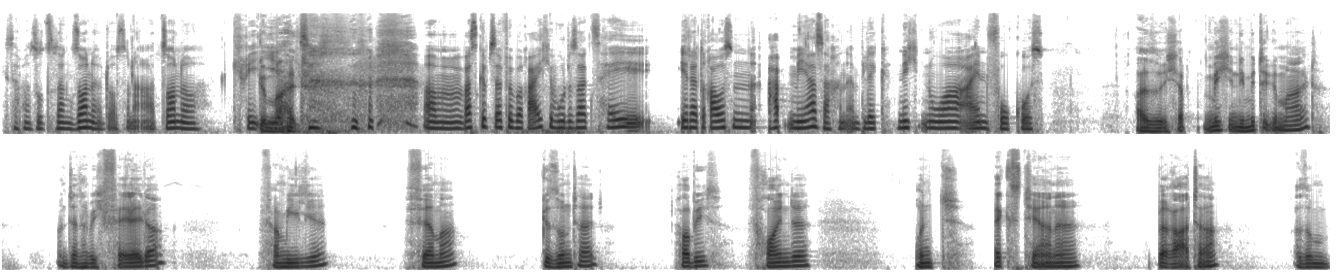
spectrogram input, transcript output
ich sag mal sozusagen Sonne, du hast so eine Art Sonne kreiert. Gemalt. ähm, was gibt's da für Bereiche, wo du sagst, hey, ihr da draußen habt mehr Sachen im Blick, nicht nur einen Fokus? Also ich habe mich in die Mitte gemalt und dann habe ich Felder, Familie, Firma, Gesundheit, Hobbys, Freunde und externe Berater. Also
